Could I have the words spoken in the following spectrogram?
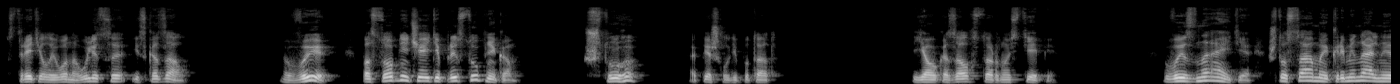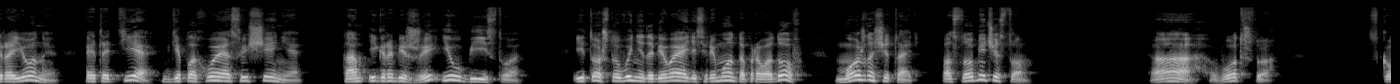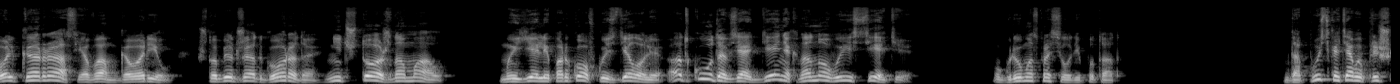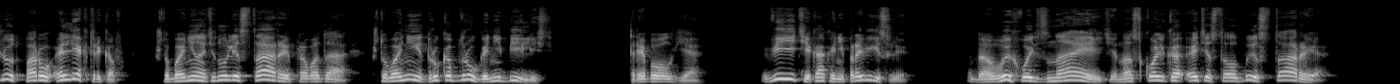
Встретил его на улице и сказал. «Вы пособничаете преступникам!» «Что?» – опешил депутат. Я указал в сторону степи. «Вы знаете, что самые криминальные районы – это те, где плохое освещение. Там и грабежи, и убийства. И то, что вы не добиваетесь ремонта проводов, можно считать пособничеством». «А, вот что!» Сколько раз я вам говорил, что бюджет города ничтожно мал. Мы еле парковку сделали, откуда взять денег на новые сети? Угрюмо спросил депутат. Да пусть хотя бы пришлют пару электриков, чтобы они натянули старые провода, чтобы они друг об друга не бились. Требовал я. Видите, как они провисли? Да вы хоть знаете, насколько эти столбы старые.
